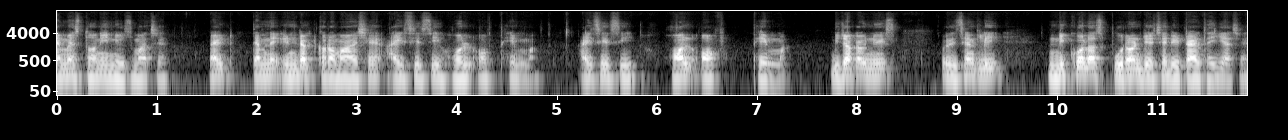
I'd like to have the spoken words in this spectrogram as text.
એમ એસ ધોની ન્યૂઝમાં છે રાઈટ તેમને ઇન્ડક્ટ કરવામાં આવે છે આઈસીસી હોલ ઓફ ફેમમાં આઈસીસી હોલ ઓફ ફેમમાં બીજા કયું ન્યૂઝ રિસેન્ટલી નિકોલસ પુરણ જે છે રિટાયર થઈ ગયા છે.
